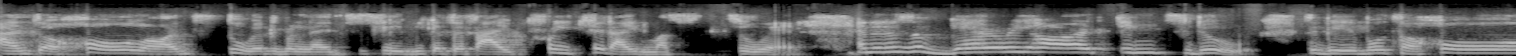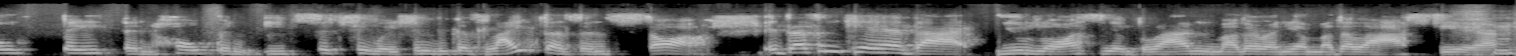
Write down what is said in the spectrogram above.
and to hold on to it relentlessly because if I preach it, I must do it. And it is a very hard thing to do to be able to hold faith and hope in each situation because life doesn't stop. It doesn't care that you lost your grandmother and your mother last year.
